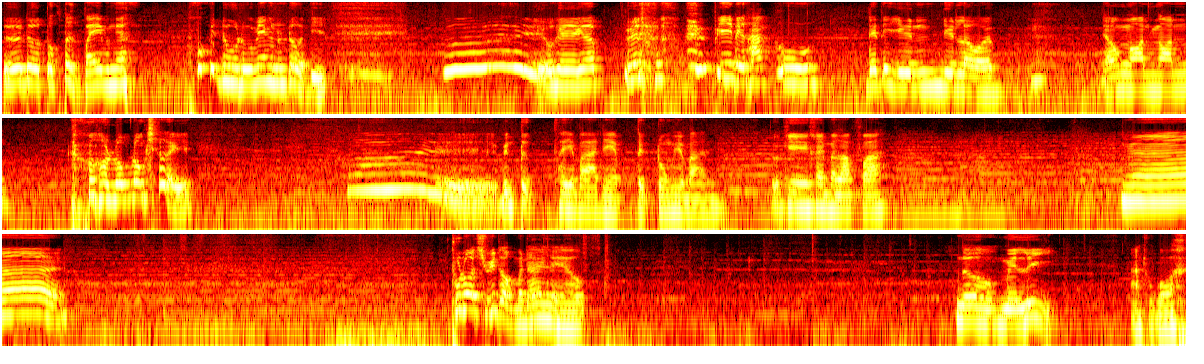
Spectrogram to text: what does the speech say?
เออโดดตกตึกไปมึงอะดูดูแม่งนั้นโดดดิโอเคครับ พี่เดือฮักกูได้แต่ยืนยืนรอเอางอนงอนล้มลงเฉย เป็นตึกพยาบาลเนี่ยตึกโรงพยาบาล โอเค ใครมารับฟะเงย ผู้รอดชีวิตออกมาได้แล้ว No m e l y อ่านถูกปะวะ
